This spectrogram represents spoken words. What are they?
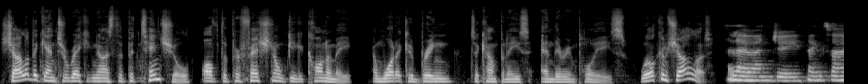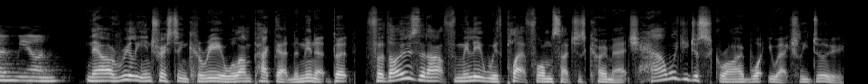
Charlotte began to recognise the potential of the professional gig economy and what it could bring to companies and their employees. Welcome, Charlotte. Hello, Andrew. Thanks for having me on. Now, a really interesting career. We'll unpack that in a minute. But for those that aren't familiar with platforms such as Comatch, how would you describe what you actually do?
